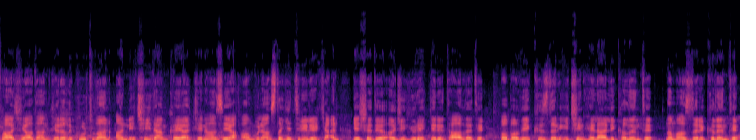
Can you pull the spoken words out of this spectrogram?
Faciadan yaralı kurtulan anne Çiğdem Kaya cenazeye ambulansla getirilirken yaşadığı acı yürekleri dağladı. Baba ve kızları için helallik alındı. Namazları kılındı.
